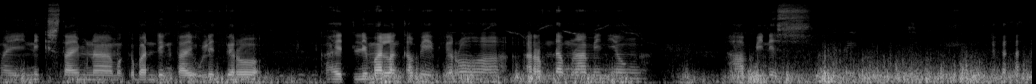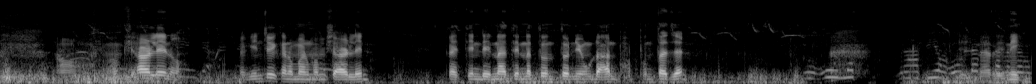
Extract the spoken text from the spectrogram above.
may next time na magkabanding tayo ulit pero kahit lima lang kami pero ah, aramdam namin yung happiness. oh, Ma'am si Arlene oh. Nag-enjoy ka naman Ma'am si Arlene? Kahit hindi natin natuntun yung daan papunta dyan. Yung ulap. Grabe yung Hindi ulap. narinig.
